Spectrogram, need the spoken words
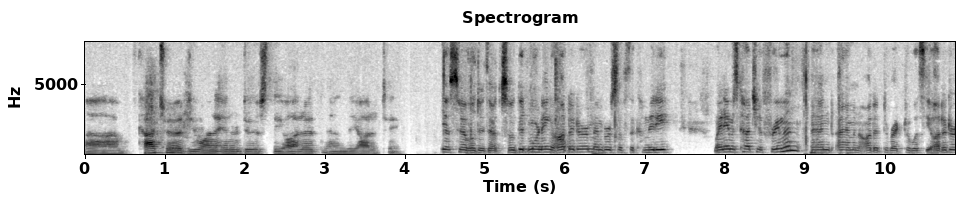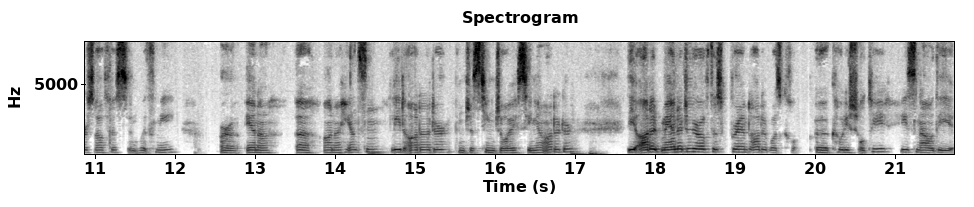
Um, Katja, do you want to introduce the audit and the audit team? Yes, I will do that. So good morning, auditor, members of the committee. My name is Katja Freeman, and I'm an audit director with the auditor's office. And with me are Anna, uh, Anna Hansen, lead auditor, and Justine Joy, senior auditor. The audit manager of this grant audit was uh, Cody Schulte. He's now the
